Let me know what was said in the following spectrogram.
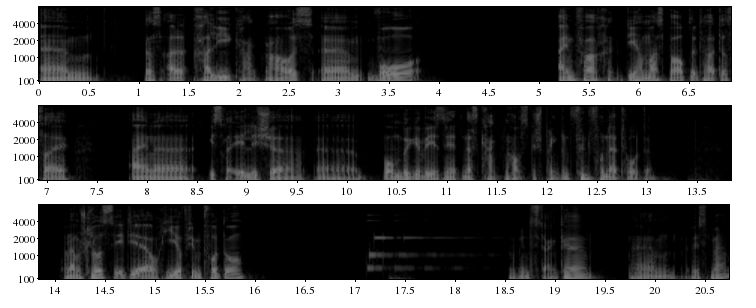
ähm, das Al-Khali-Krankenhaus, ähm, wo einfach die Hamas behauptet hat, das sei eine israelische äh, Bombe gewesen, die hätten das Krankenhaus gesprengt und 500 Tote. Und am Schluss seht ihr auch hier auf dem Foto, übrigens danke, ähm, Wismar,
